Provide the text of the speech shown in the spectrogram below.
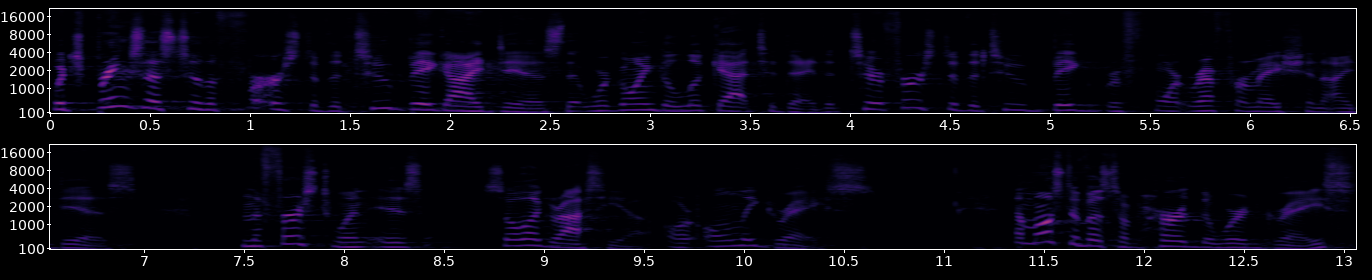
Which brings us to the first of the two big ideas that we're going to look at today. The two, first of the two big Reformation ideas. And the first one is sola gratia, or only grace. Now, most of us have heard the word grace,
